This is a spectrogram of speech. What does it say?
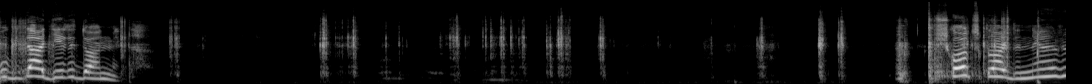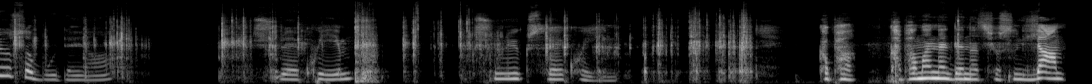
Bu bir daha geri dönmedi. Şu koltuklarda ne arıyorsa burada ya. Şuraya koyayım. Şunu yükseğe koyayım. Kapa. Kapama neden açıyorsun lan?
